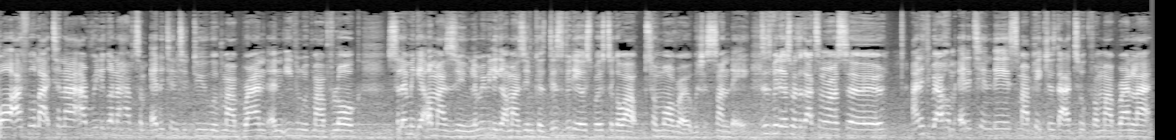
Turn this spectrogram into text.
But I feel like tonight I'm really gonna have some editing to do with my brand and even with my vlog. So let me get on my Zoom. Let me really get on my Zoom because this video is supposed to go out tomorrow, which is Sunday. This video is supposed to go out tomorrow, so I need to be at home editing this, my pictures that I took from my brand. Like,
